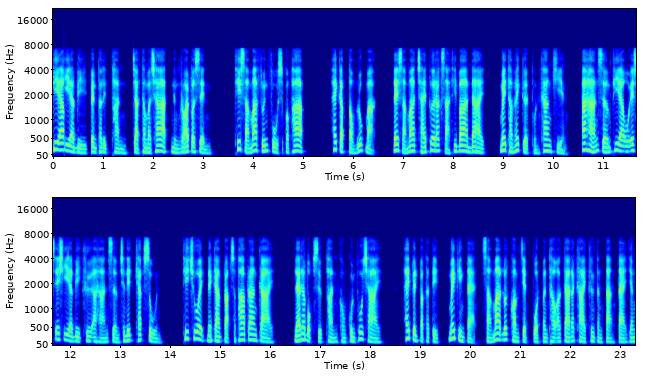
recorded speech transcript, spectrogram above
PLERB เป็นผลิตภัณฑ์จากธรรมชาติ 100%ที่สามารถฟื้นฟูสุขภาพ ให้กับต่อมลูกหมาก ได้สามารถใช้เพื่อรักษาที่บ้านได้ ไม่ทำให้เกิดผลข้างเคียง อาหารเสริม PROSHERB คืออาหารเสริมชนิดแคปซูล ที่ช่วยในการปรับสภาพร่างกาย และระบบสืบพันธุ์ของคุณผู้ชาย ให้เป็นปกติไม่เพียงแต่สามารถลดความเจ็บปวดบรรเทาอาการระคายเคืองต่าง ๆ แต่ยัง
